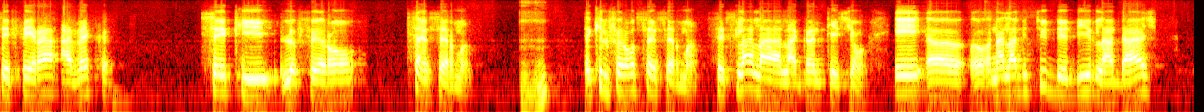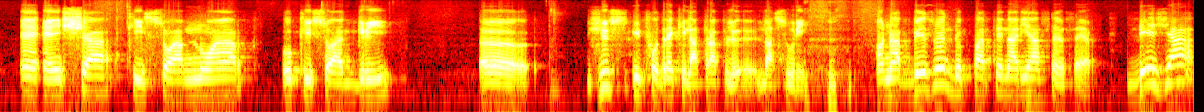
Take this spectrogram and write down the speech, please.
se fera avec ceux qui le feront sincèrement. Mhm c'est qu'ils le feront sincèrement. C'est cela la, grande question. Et euh, on a l'habitude de dire l'adage, un, chat qui soit noir ou qui soit gris, euh, juste il faudrait qu'il attrape la souris. On a besoin de partenariats sincères. Déjà,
